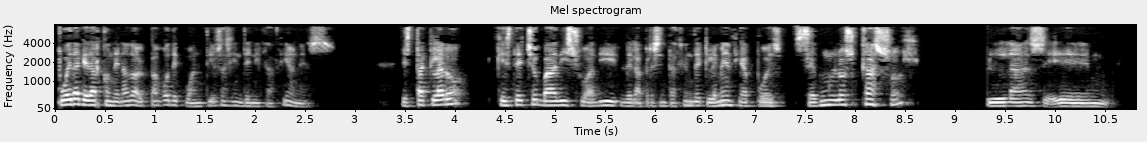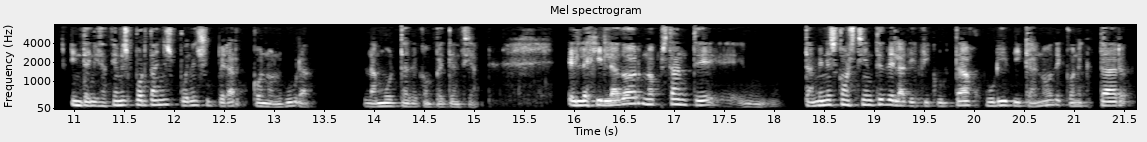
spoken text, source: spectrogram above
pueda quedar condenado al pago de cuantiosas indemnizaciones. Está claro que este hecho va a disuadir de la presentación de clemencia, pues según los casos, las eh, indemnizaciones por daños pueden superar con holgura la multa de competencia. El legislador, no obstante, eh, también es consciente de la dificultad jurídica ¿no? de conectar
